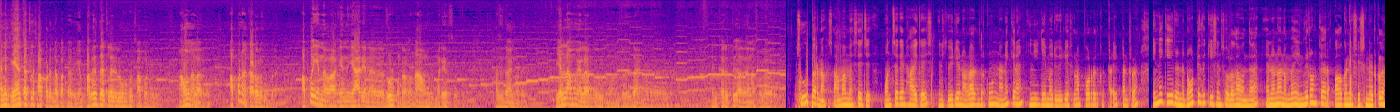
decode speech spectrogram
எனக்கு என் தட்டில் சாப்பாடு இருந்தால் பத்தாது. என் பக்கத்து தட்டில் இருக்கிறவனுக்கும் சாப்பாடு இருக்கணும் அவன் நல்லா இருக்கும் அப்போ நான் கடவுளை கும்பிட்றேன். அப்போ என்னை வா என்ன யார் என்னை ரூல் பண்ணுறாங்களோ நான் அவனுக்கு மரியாதை சொல்கிறேன் அதுதான் என்னோட எல்லாமும் எல்லாருக்கும் இருக்கணுன்றது தான் என்னோட என் கருத்து. அதை தான் நான் சொல்ல வருது சூப்பர்ண்ணா செம்ம message once again hi guys இன்னைக்கு வீடியோ நல்லா இருந்திருக்கும்னு நினைக்கிறேன். இனி இதே மாதிரி வீடியோஸ்லாம் போடுறதுக்கு ட்ரை பண்ணுறேன் இன்றைக்கி ரெண்டு நோட்டிஃபிகேஷன் சொல்ல தான் வந்தேன். என்னென்னா நம்ம என்விரான் கேர் ஆர்கனைசேஷன் இருக்குல்ல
